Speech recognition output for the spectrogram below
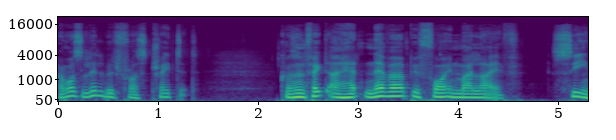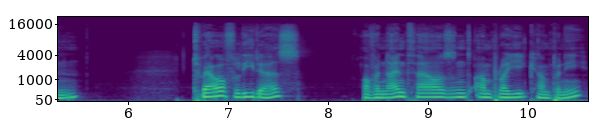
I was a little bit frustrated. Because in fact, I had never before in my life seen 12 leaders of a 9,000 employee company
